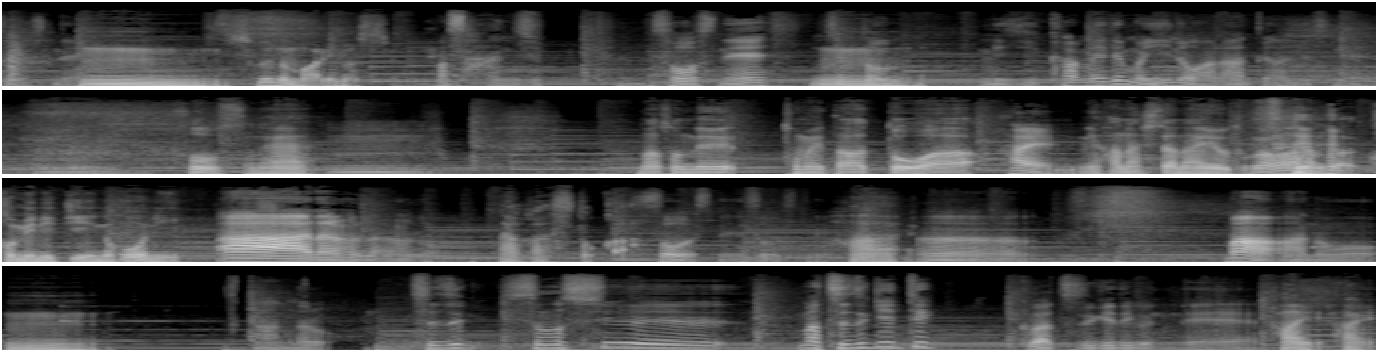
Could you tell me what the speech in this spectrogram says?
そうですね。うんそういうのもありますよね。まあ30分そうですね。うちょっとん短めでもいいのかなって感じですね。そうですね。うん。うんまあそんで止めた後ははい。に話した内容とかはなんか コミュニティの方にああなるほどなるほど。流すとか。そうですねそうですね。はうん。まああのいうん。なんだろう。続その週まあ続けていくは続けていくんではいはい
